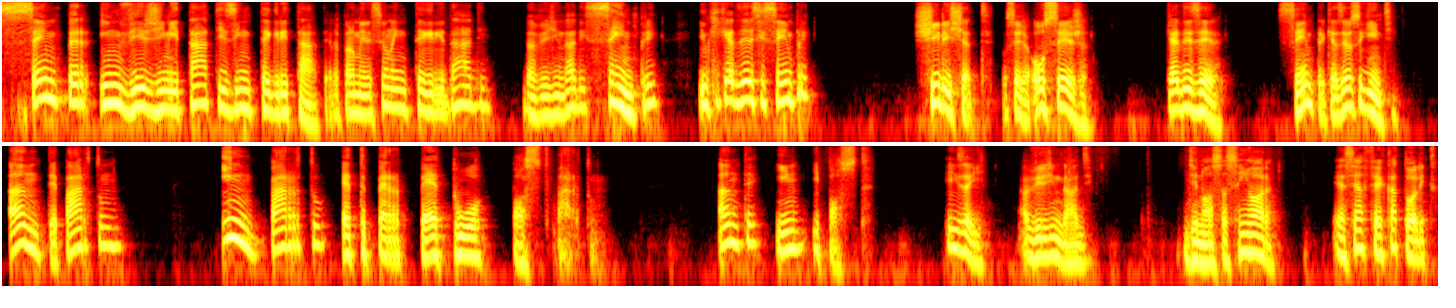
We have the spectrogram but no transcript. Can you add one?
semper in virginitatis integritate, ela permaneceu na integridade da virgindade sempre. E o que quer dizer esse sempre? Shirishet, ou seja, ou seja, quer dizer sempre, quer dizer o seguinte: ante partum, in parto et perpetuo post partum. Ante, in e post. Eis aí a virgindade de Nossa Senhora. Essa é a fé católica.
